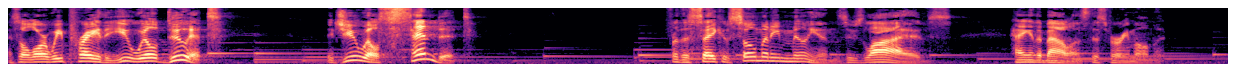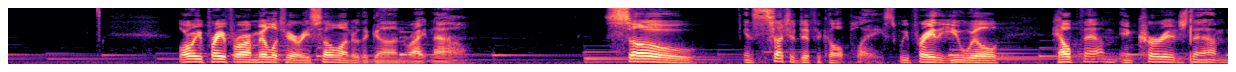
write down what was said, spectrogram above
And so, Lord, we pray that you will do it, that you will send it for the sake of so many millions whose lives hang in the balance this very moment. Lord, we pray for our military so under the gun right now, so in such a difficult place. We pray that you will help them, encourage them,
